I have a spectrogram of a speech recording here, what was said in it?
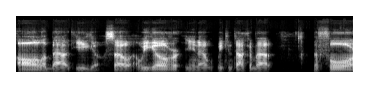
all about ego. So we go over, you know, we can talk about the four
